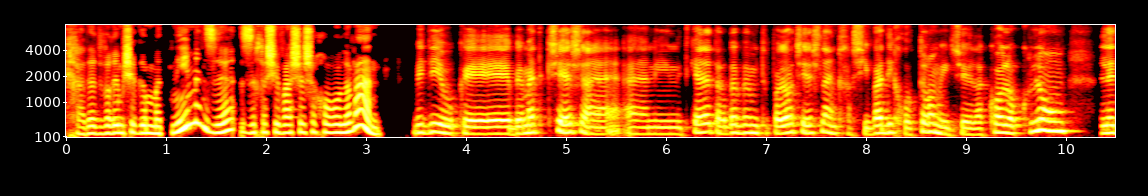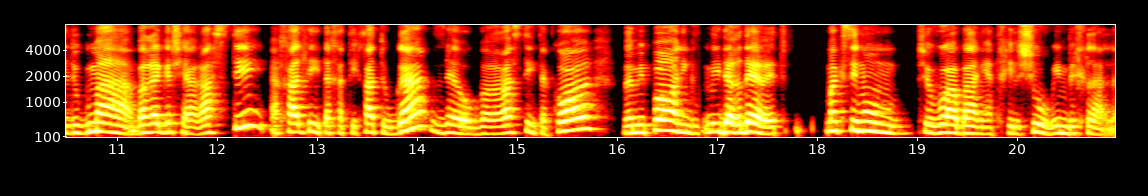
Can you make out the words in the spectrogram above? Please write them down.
אחד הדברים שגם מתנים את זה, זה חשיבה של שחור או לבן. בדיוק, אה, באמת כשיש, אה, אני נתקלת הרבה במטופלות שיש להן חשיבה דיכוטומית של הכל או כלום, לדוגמה ברגע שהרסתי, אכלתי את החתיכת עוגה, זהו, כבר הרסתי את הכל, ומפה אני מידרדרת, מקסימום שבוע הבא אני אתחיל שוב, אם בכלל,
